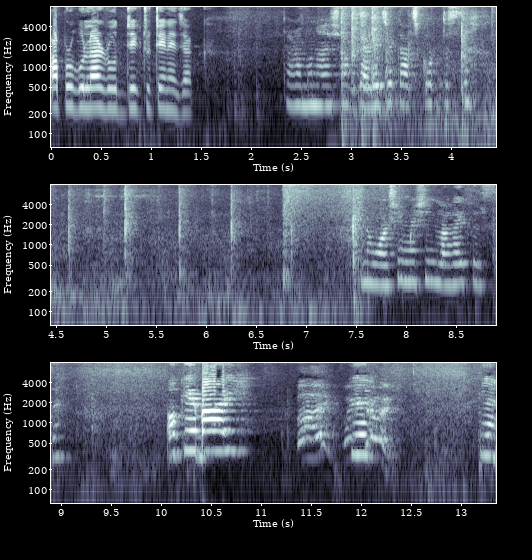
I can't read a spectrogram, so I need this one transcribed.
কাপড়গুলো আর রোদ্রে একটু টেনে যাক। তারা মনে হয় সব গ্যারেজে কাজ করতেছে। ওয়াশিং মেশিন লাগাই ফেলছে okay bye Bye. Where Yeah. you going? Yeah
